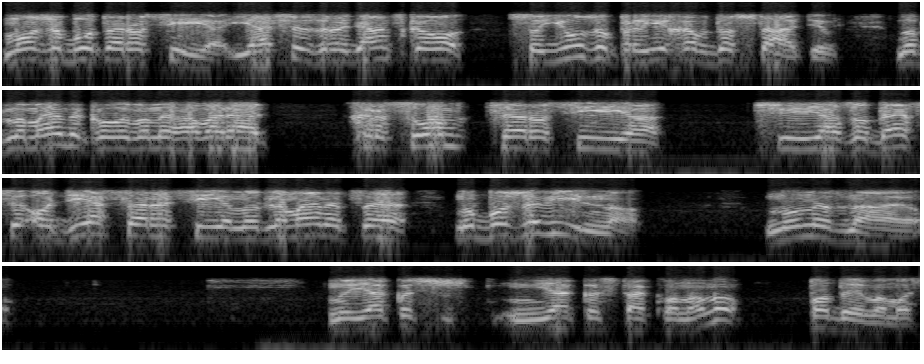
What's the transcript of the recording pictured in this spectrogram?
може бути Росія. Я ще з Радянського Союзу приїхав до Штатів. Ну для мене, коли вони говорять Херсон це Росія, чи я з Одеси, Одеса Росія, ну для мене це ну божевільно. Ну не знаю. Ну якось якось так воно. Ну, подивимось.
